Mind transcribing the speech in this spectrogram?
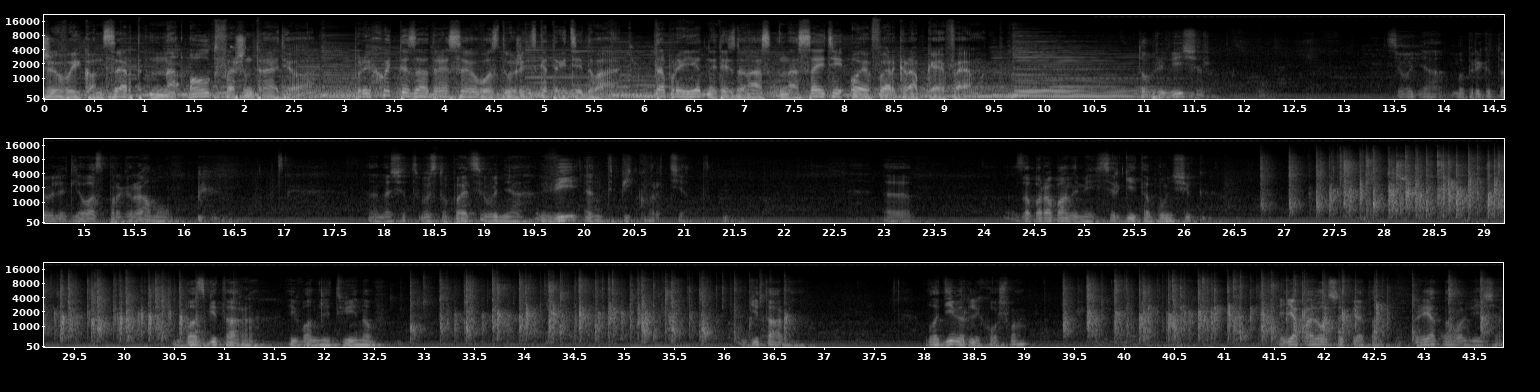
Живий концерт на Old Fashioned Radio. Приходьте за адресою Воздвижинська, 32 та приєднуйтесь до нас на сайті OFR.FM. Добрый вечер. Сегодня мы приготовили для вас программу. Значит, выступает сегодня V&P квартет. Э, За барабанами Сергей Табунщик. Бас-гитара Иван Литвинов. Гитара Владимир Лихошва. Я Павел Шепета. Приятного вечера.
